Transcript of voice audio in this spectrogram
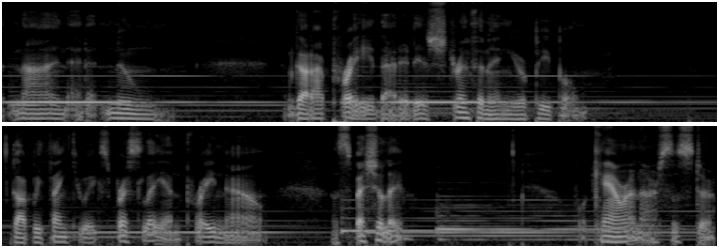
at 9, and at noon. God, I pray that it is strengthening your people. God, we thank you expressly and pray now, especially for Karen, our sister.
